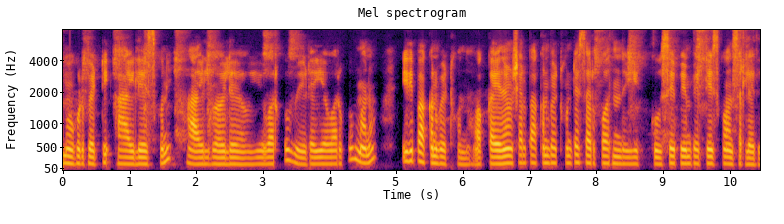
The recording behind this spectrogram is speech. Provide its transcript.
మూకుడు పెట్టి ఆయిల్ వేసుకొని ఆయిల్ బాయిల్ అయ్యే వరకు వేడయ్యే వరకు మనం ఇది పక్కన పెట్టుకుందాం. ఒక ఐదు నిమిషాలు పక్కన పెట్టుకుంటే సరిపోతుంది. ఎక్కువసేపు ఏం పెట్టేసుకోవసరం లేదు.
